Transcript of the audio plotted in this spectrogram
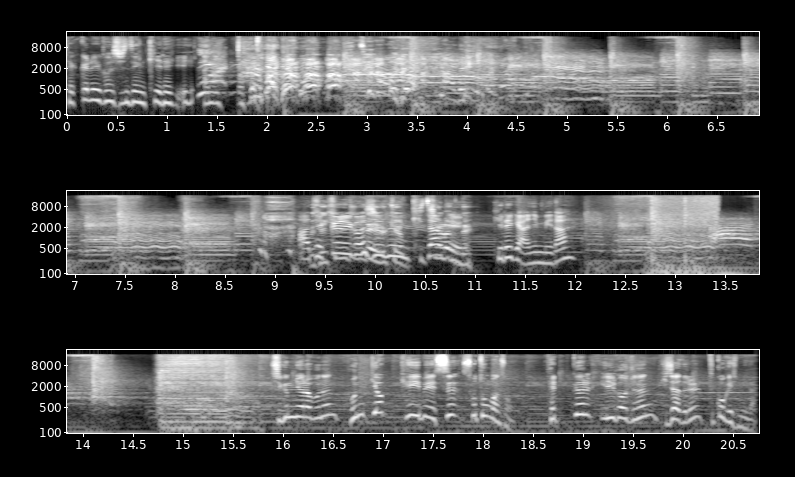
댓글 읽어주는 기레기 아니 아, 네. 아 댓글 읽어주는 기자들 기레기 아닙니다. 지금 여러분은 본격 KBS 소통 방송 댓글 읽어주는 기자들을 듣고 계십니다.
